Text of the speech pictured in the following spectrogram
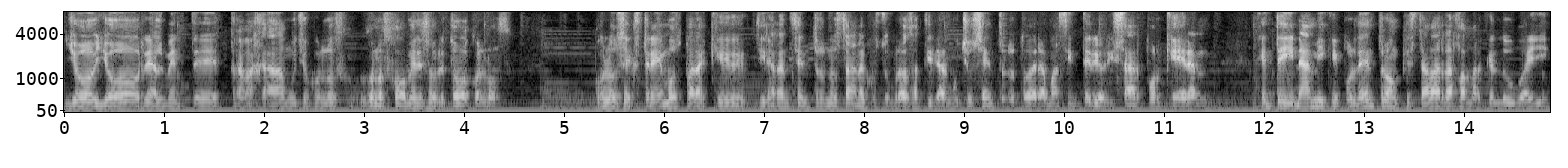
yo, yo realmente trabajaba mucho con los, con los jóvenes, sobre todo con los, con los extremos para que tiraran centros, no estaban acostumbrados a tirar muchos centros, todo era más interiorizar porque eran gente dinámica y por dentro, aunque estaba Rafa Márquez Lugo ahí,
